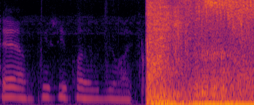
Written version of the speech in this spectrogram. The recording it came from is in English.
Damn, PC players would be like.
